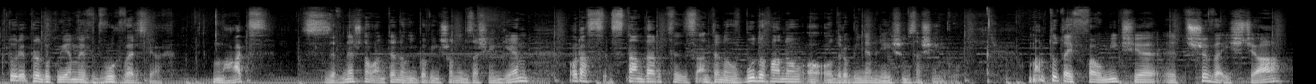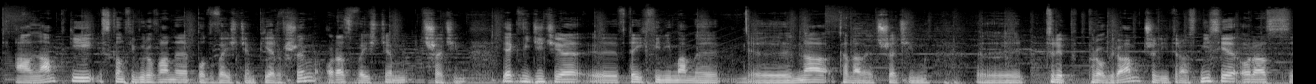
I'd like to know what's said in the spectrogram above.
który produkujemy w dwóch wersjach. Max z zewnętrzną anteną i powiększonym zasięgiem oraz standard z anteną wbudowaną o odrobinę mniejszym zasięgu. Mam tutaj w VMixie y, trzy wejścia, a lampki skonfigurowane pod wejściem pierwszym oraz wejściem trzecim. Jak widzicie, y, w tej chwili mamy y, na kanale trzecim y, tryb program, czyli transmisję oraz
